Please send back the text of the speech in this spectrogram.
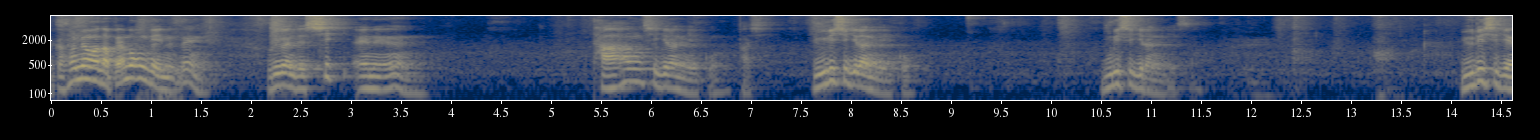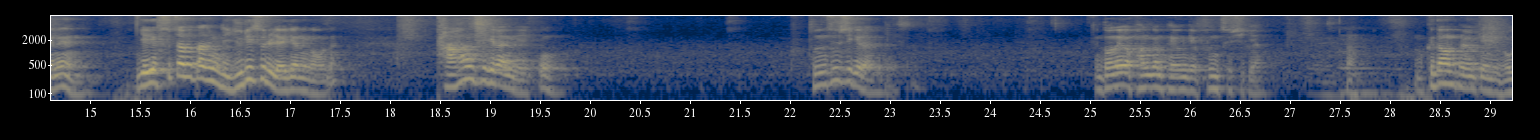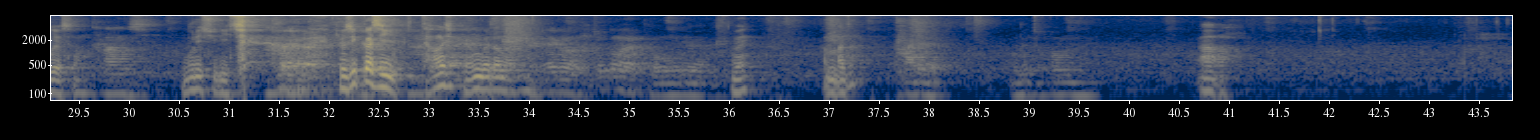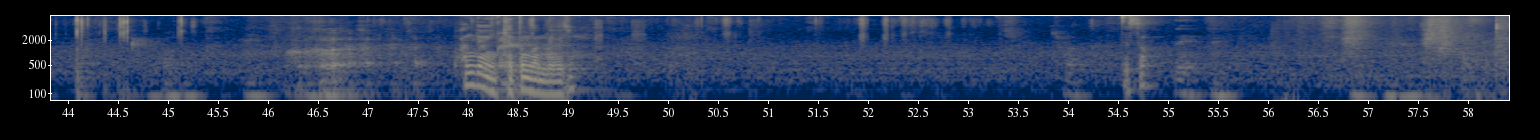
아까 설명하다 빼먹은 게 있는데 우리가 이제 식에는 다항식이라는 게 있고 다시 유리식이라는 게 있고 무리식이라는 게 있어. 유리식에는 이게 숫자로 따지면 유리수를 얘기하는 거거든. 다항식이라는 게 있고 분수식이라는 게 있어. 너네가 방금 배운 게 분수식이야. 그 다음 배울 게 이제 뭐겠어? 강식. 무리식이 있지. 교직까지 다항식 배운 거잖아. 옮겨요. 안 맞아? 아. 환경이 개똥 같네, 그죠? 됐어? 네.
